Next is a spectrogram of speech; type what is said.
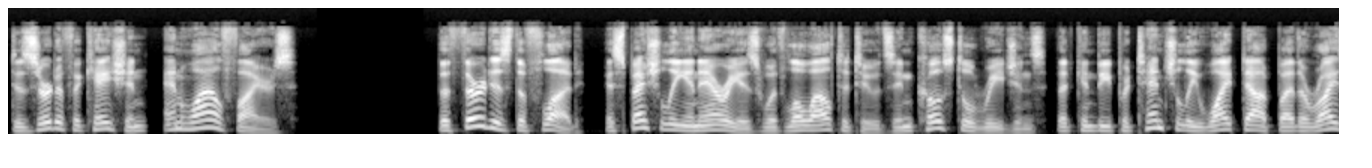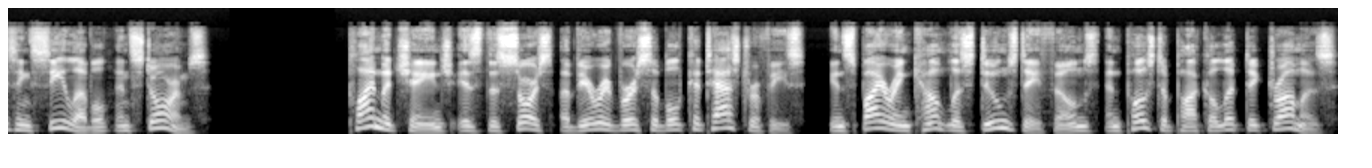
desertification, and wildfires. The third is the flood, especially in areas with low altitudes in coastal regions that can be potentially wiped out by the rising sea level and storms. Climate change is the source of irreversible catastrophes, inspiring countless doomsday films and post apocalyptic dramas.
